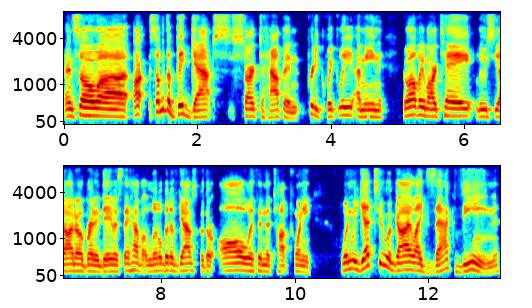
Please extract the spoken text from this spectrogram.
And so uh, our, some of the big gaps start to happen pretty quickly. I mean, Noelvi Marte, Luciano, Brennen Davis, they have a little bit of gaps, but they're all within the top 20. When we get to a guy like Zach Veen,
